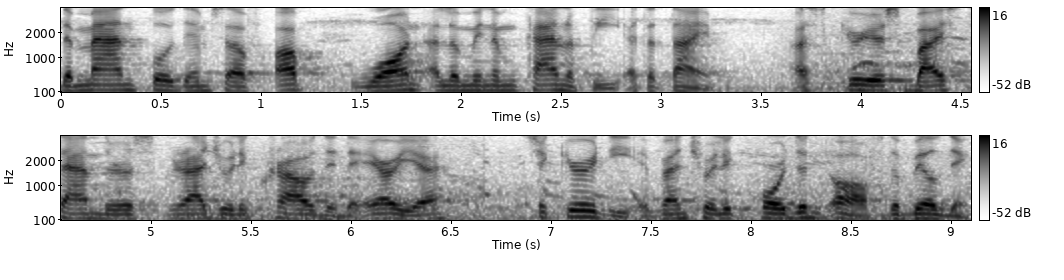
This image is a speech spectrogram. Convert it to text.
the man pulled himself up one aluminum canopy at a time. As curious bystanders gradually crowded the area, security eventually cordoned off the building.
